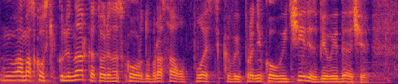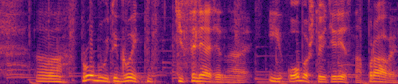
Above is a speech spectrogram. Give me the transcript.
А московский кулинар, который на сковороду бросал пластиковые прониковые черри с белой дачи, э, пробует и говорит кислятина. И оба, что интересно, правы.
